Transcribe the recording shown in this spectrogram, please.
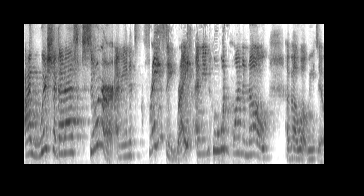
I wish I got asked sooner. I mean, it's crazy, right? I mean, who wouldn't want to know about what we do?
